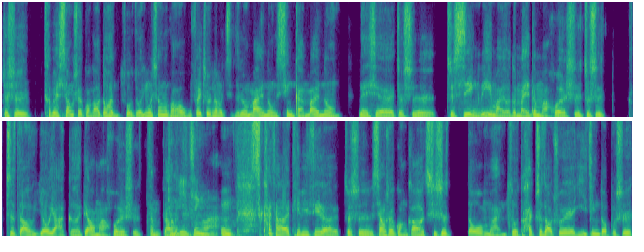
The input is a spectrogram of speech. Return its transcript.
就是特别香水广告都很做作？因为香水广告无非就是那么几个这种卖弄性感、卖弄那些就是就吸引力嘛，有的没的嘛，或者是就是制造优雅格调嘛，或者是怎么着。意境啦，嗯，看下来 TVC 的就是香水广告，其实都蛮做的，它制造出来的意境都不是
